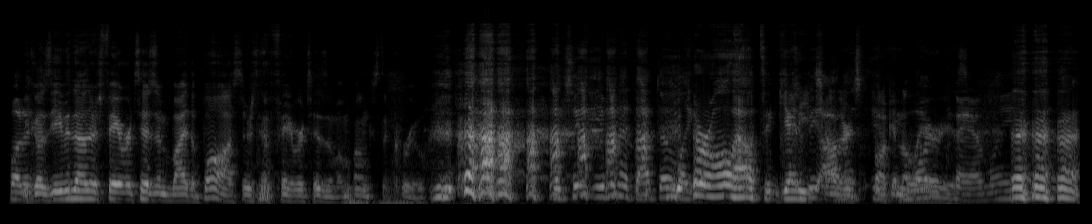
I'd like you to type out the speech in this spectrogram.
But it, Because even though there's favoritism by the boss, there's no favoritism amongst the crew. but see, even at that though, like they're all out to get to each other. honest, It's fucking if you hilarious. Family,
